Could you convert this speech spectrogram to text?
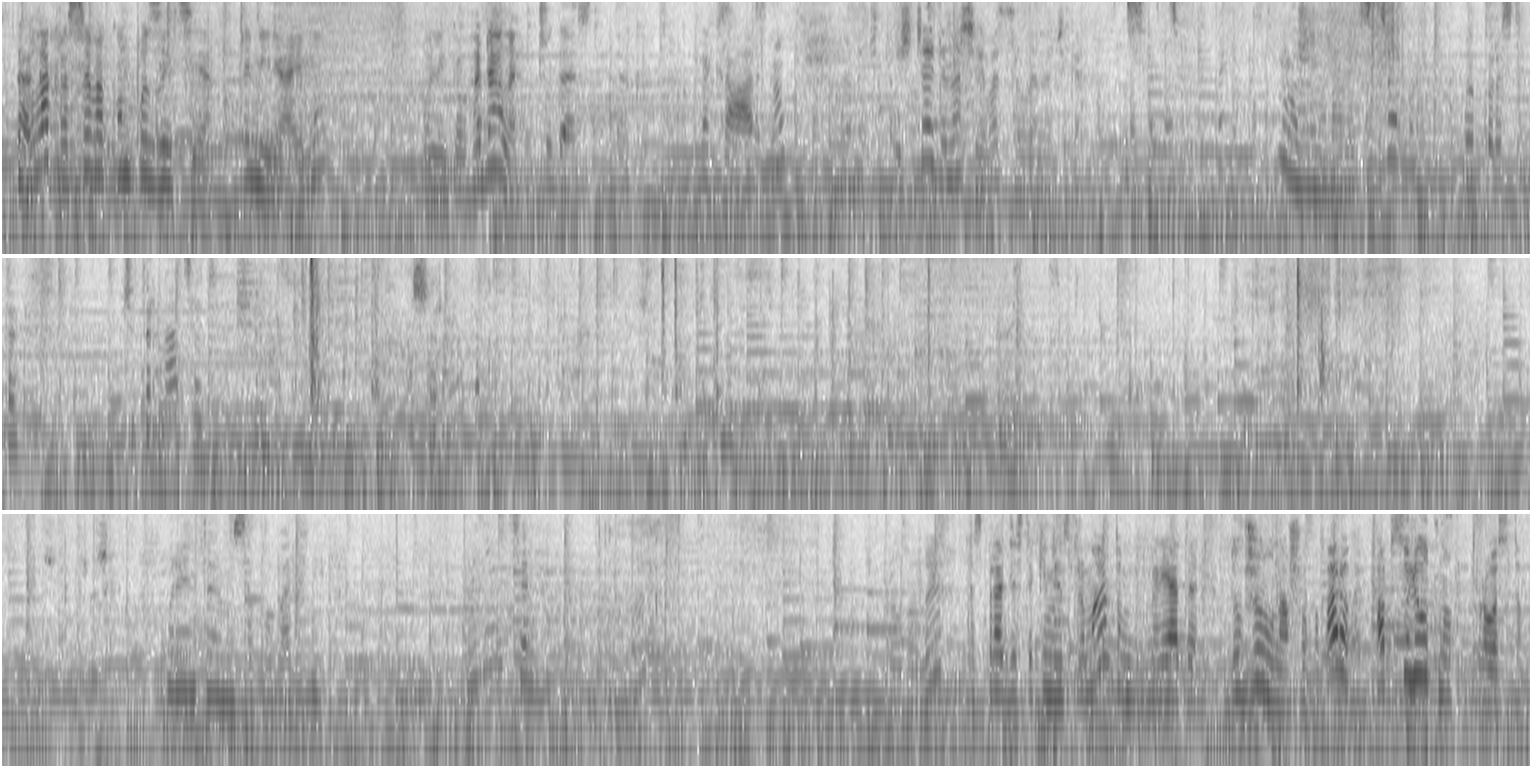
Так. Була красива композиція. Приміряємо. Оленька, вгадали? Чудесно, так. так. Прекрасно. Так, І ще йде наша Василиночка. Можемо навіть з цього використати 14 на ширину Насправді з таким інструментом відміряти довжину нашого паперу абсолютно просто.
